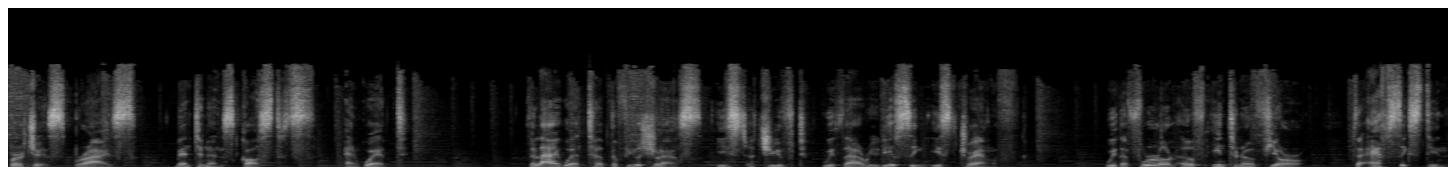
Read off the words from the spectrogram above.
purchase price, maintenance costs, and weight. The lightweight of the fuselage is achieved without reducing its strength. With a full load of internal fuel, the F-16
